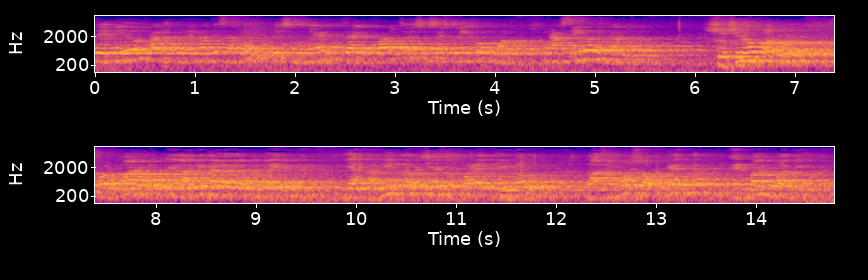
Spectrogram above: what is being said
debido a los problemas de salud de su mujer tras el parto de su sexto hijo Juan, nacido en Cali. Sus hijos varones formaron en la década de los 30 y hasta 1942 la famosa orquesta Hermano Batista.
